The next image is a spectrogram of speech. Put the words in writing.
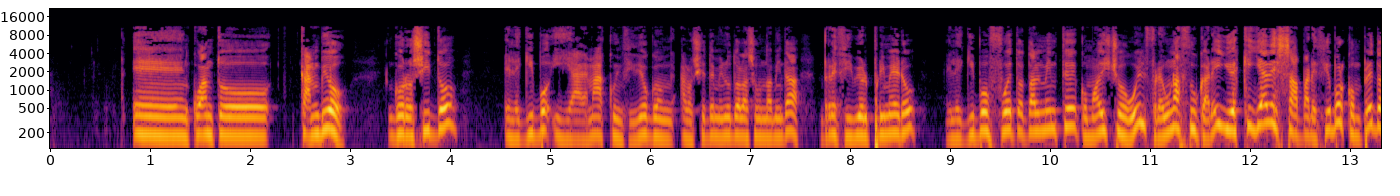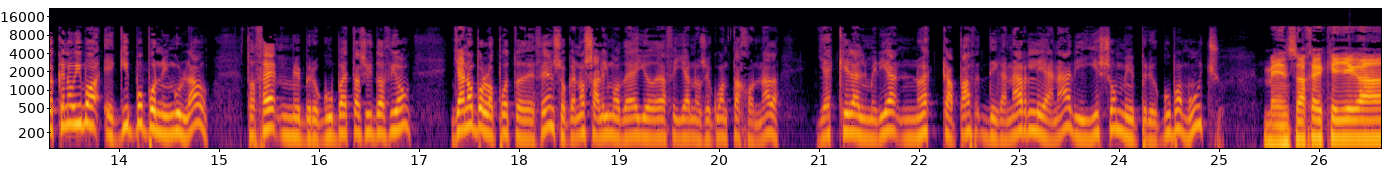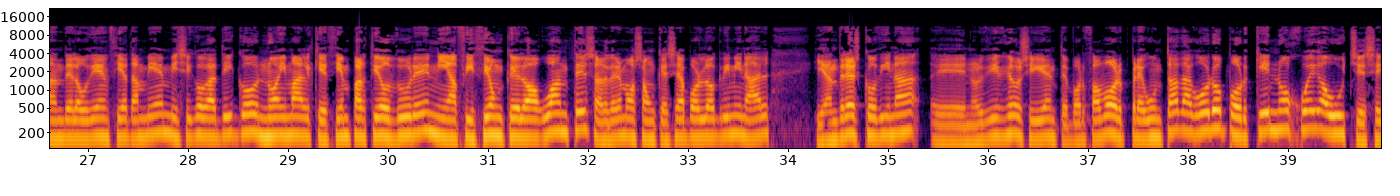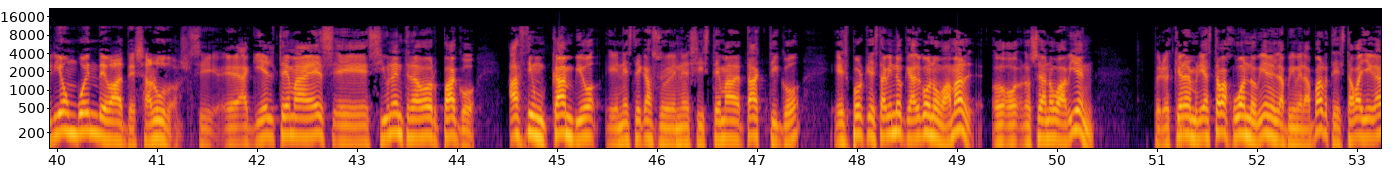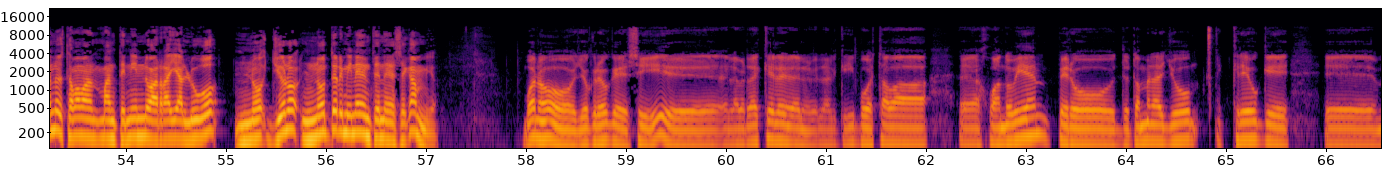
en cuanto cambió Gorosito, el equipo, y además coincidió con a los siete minutos de la segunda mitad, recibió el primero. El equipo fue totalmente, como ha dicho Wilfred, un azucarillo. Es que ya desapareció por completo. Es que no vimos equipo por ningún lado. Entonces, me preocupa esta situación, ya no por los puestos de descenso, que no salimos de ellos desde hace ya no sé cuántas jornadas. Ya es que la Almería no es capaz de ganarle a nadie y eso me preocupa mucho. Mensajes que llegan de la audiencia también, Misico Gatico, no hay mal que 100 partidos dure, ni afición que lo aguante, saldremos aunque sea por lo criminal. Y Andrés Codina eh, nos dice lo siguiente, por favor, preguntad a Goro por qué no juega Uche, sería un buen debate, saludos. Sí, eh, aquí el tema es eh, si un entrenador, Paco, hace un cambio, en este caso en el sistema táctico, es porque está viendo que algo no va mal, o, o sea, no va bien. Pero es que la Almería estaba jugando bien en la primera parte, estaba llegando, estaba manteniendo a raya al Lugo. No, yo no, no terminé de entender ese cambio. Bueno, yo creo que sí. Eh, la verdad es que el, el, el equipo estaba eh, jugando bien, pero de todas maneras yo creo que eh,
